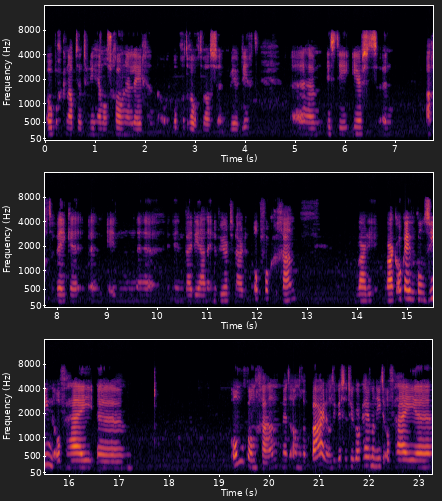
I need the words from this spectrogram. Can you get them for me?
opengeknapt. En toen hij helemaal schoon en leeg en opgedroogd was en weer dicht, uh, is hij eerst een acht weken in, in, bij Diana in de buurt naar de opfok gegaan. Waar, waar ik ook even kon zien of hij om kon gaan met andere paarden. Want ik wist natuurlijk ook helemaal niet of hij uh,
